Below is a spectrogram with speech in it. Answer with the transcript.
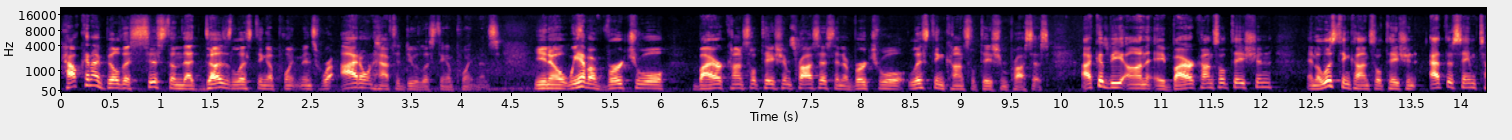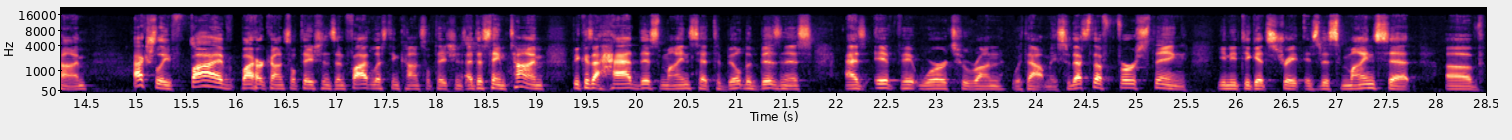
how can I build a system that does listing appointments where I don't have to do listing appointments? You know, we have a virtual buyer consultation process and a virtual listing consultation process. I could be on a buyer consultation and a listing consultation at the same time. Actually, five buyer consultations and five listing consultations at the same time because I had this mindset to build a business as if it were to run without me. So that's the first thing you need to get straight is this mindset of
